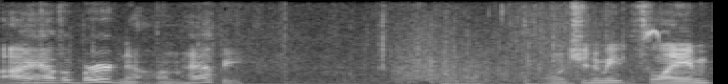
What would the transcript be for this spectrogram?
I have a bird now. I'm happy. I want you to meet Flame.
